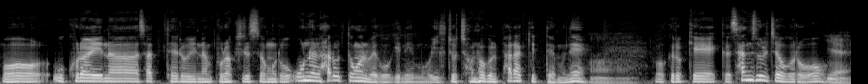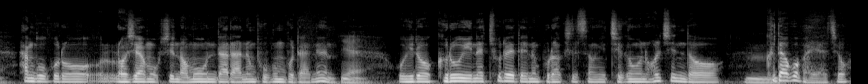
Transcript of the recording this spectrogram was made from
뭐 우크라이나 사태로 인한 불확실성으로 오늘 하루 동안 외국인이 뭐 1조 천억을 팔았기 때문에 어. 뭐 그렇게 그 산술적으로 예. 한국으로 러시아 몫이 넘어온다라는 부분보다는 예. 오히려 그로 인해 초래되는 불확실성이 지금은 훨씬 더 음. 크다고 봐야죠.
